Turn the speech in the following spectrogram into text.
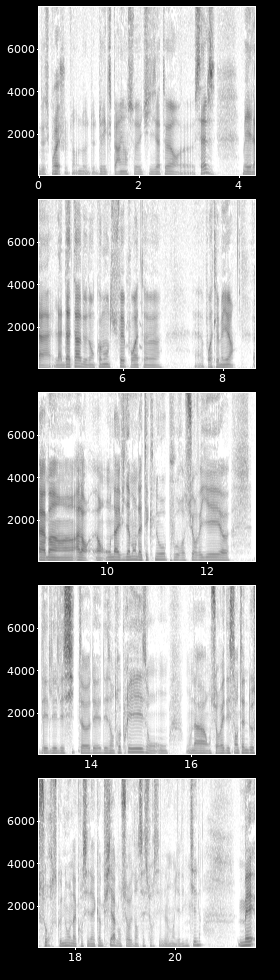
de, ce de, l'expérience utilisateur euh, sales, mais la, la, data dedans, comment tu fais pour être, euh, pour être le meilleur? Ben, alors, on a évidemment de la techno pour surveiller des, les, sites des, entreprises. On, on, a, on surveille des centaines de sources que nous, on a considérées comme fiables. On surveille dans ces sources, évidemment, il y a LinkedIn. Mais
